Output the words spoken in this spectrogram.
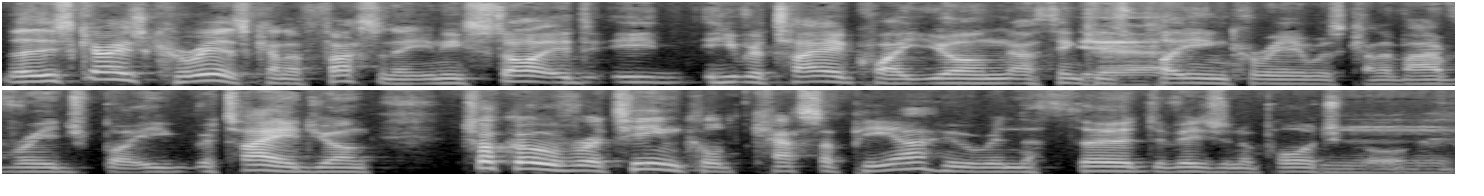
now this guy's career is kind of fascinating. He started, he, he retired quite young. I think yeah. his playing career was kind of average, but he retired young. Took over a team called Casa Pia, who were in the third division of Portugal. Mm.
